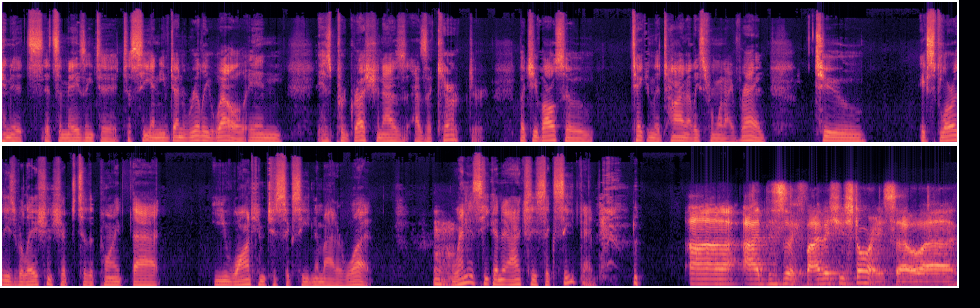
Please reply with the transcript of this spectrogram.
and it's it's amazing to to see. And you've done really well in his progression as as a character. But you've also taken the time at least from what i've read to explore these relationships to the point that you want him to succeed no matter what. Mm-hmm. When is he going to actually succeed then? uh, I, this is a five issue story, so uh,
